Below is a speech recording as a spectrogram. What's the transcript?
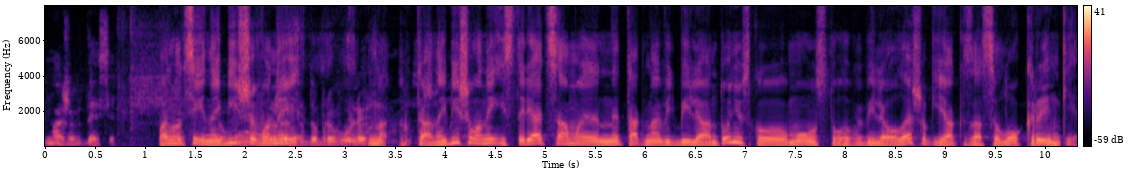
в- майже в 10. Пане Олексій, найбільше Тому вони вважати доброї волі. На- Та найбільше вони істерять саме не так навіть біля Антонівського мосту, біля Олешок, як за село Кринки.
